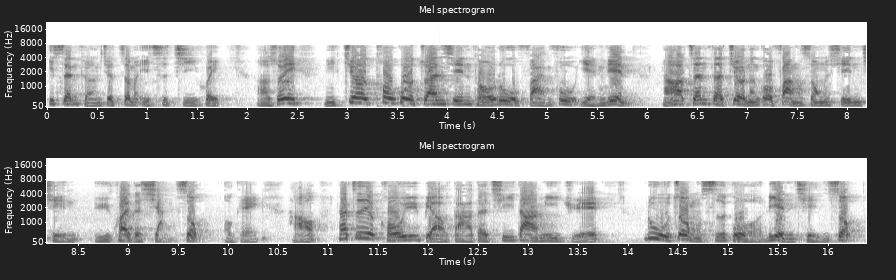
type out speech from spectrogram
一生可能就这么一次机会，啊，所以你就透过专心投入、反复演练。然后真的就能够放松心情，愉快的享受，OK，好，那这些口语表达的七大秘诀，入众思果练禽兽。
